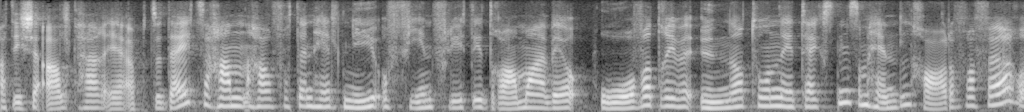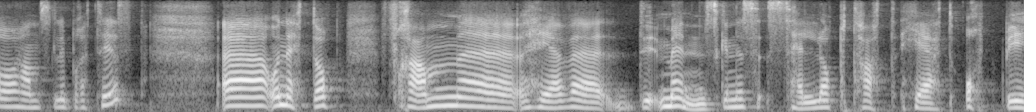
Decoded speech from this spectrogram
at, ikke alt her er up to date. Så han har fått en helt ny og fin flyt i dramaet ved å overdrive undertonen i teksten, som Hendel har det fra før, og hans librettist. Eh, og nettopp framhever menneskenes selvopptatthet oppi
